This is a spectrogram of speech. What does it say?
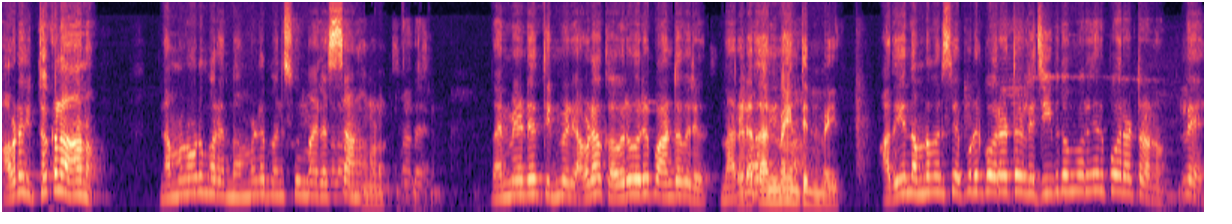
അവിടെ യുദ്ധക്കളാണ്. നമ്മളോടും പറയാം നമ്മുടെ മനസ്സ് മനസ്സാണ്. അതെ. നന്മയുടെ തിന്മയുടെ അവിടെ കൗരവര് പാണ്ഡവര്. തന്മയും. അതേ നമ്മുടെ മനസ്സിൽ എപ്പോഴും ഒരു പോരാട്ടമല്ലേ? ജീവിതം എന്ന് പറഞ്ഞൊരു പോരാട്ടമാണോ അല്ലേ?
